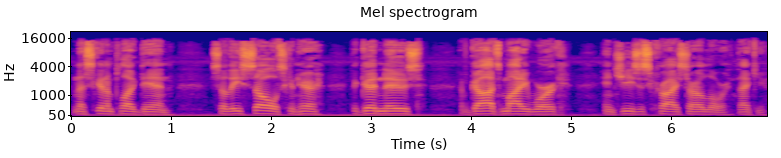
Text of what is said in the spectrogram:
and let's get them plugged in so these souls can hear the good news of God's mighty work in Jesus Christ our Lord. Thank you.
